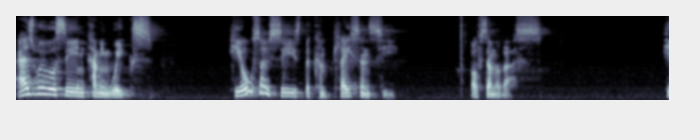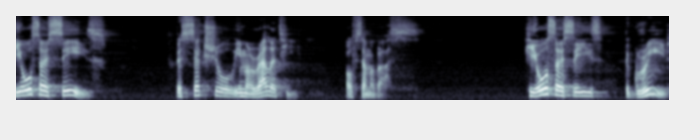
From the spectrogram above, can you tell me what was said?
as we will see in coming weeks, he also sees the complacency of some of us. He also sees the sexual immorality of some of us. He also sees the greed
